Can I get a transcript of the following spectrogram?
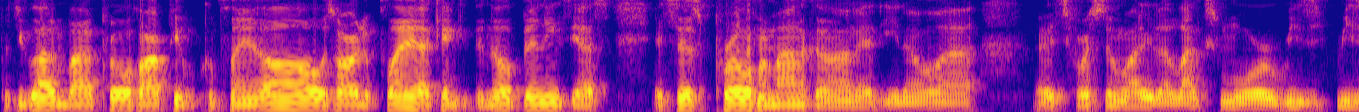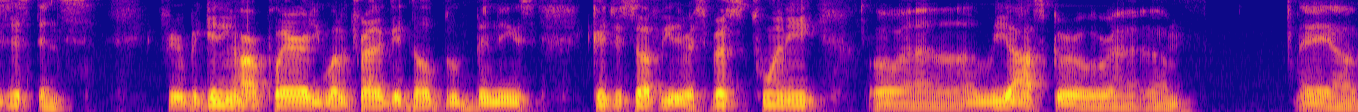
but you go out and buy a Pro Harp. People complain, oh, it's hard to play. I can't get the note bendings. Yes, it says Pro harmonica on it. You know uh, it's for somebody that likes more res resistance. If you're a beginning harp player, you want to try to get note bendings, get yourself either a Special 20 or a, Lee Oskar or a, um, a, a,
